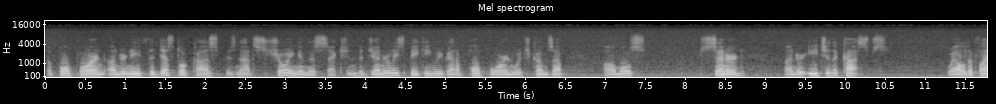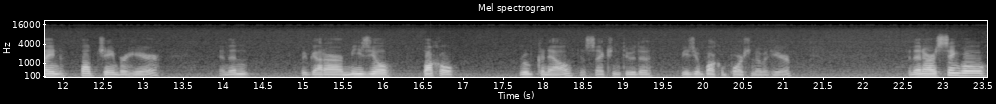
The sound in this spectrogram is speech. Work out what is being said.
The pulp horn underneath the distal cusp is not showing in this section, but generally speaking, we've got a pulp horn which comes up almost centered under each of the cusps. Well-defined pulp chamber here. And then we've got our mesial buccal root canal, this section through the mesial buccal portion of it here. And then our single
